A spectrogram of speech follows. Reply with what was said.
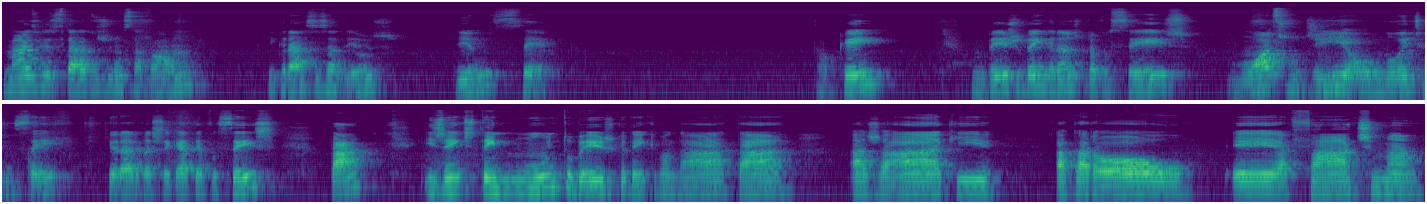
Mais resultados de um sabão. Que graças a Deus deu certo. Tá ok? Um beijo bem grande para vocês. Um ótimo dia ou noite, não sei que horário vai chegar até vocês, tá? E, gente, tem muito beijo que eu tenho que mandar, tá? A Jaque, a Carol, é, a Fátima,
